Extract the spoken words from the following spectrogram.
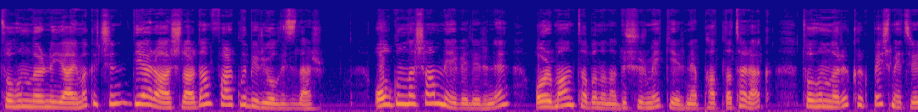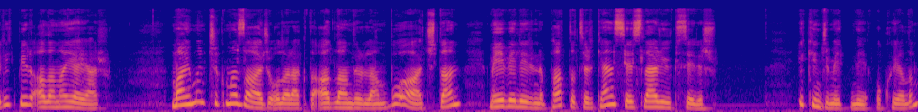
tohumlarını yaymak için diğer ağaçlardan farklı bir yol izler. Olgunlaşan meyvelerini orman tabanına düşürmek yerine patlatarak tohumları 45 metrelik bir alana yayar. Maymun çıkmaz ağacı olarak da adlandırılan bu ağaçtan meyvelerini patlatırken sesler yükselir. İkinci metni okuyalım.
